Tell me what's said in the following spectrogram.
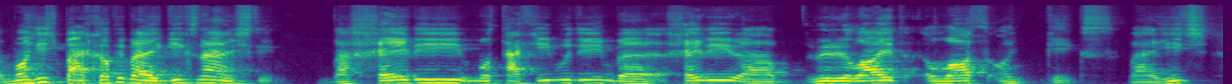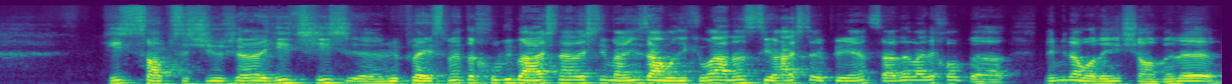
ما هیچ backup ی برای گیگز نداشتیم و خیلی متکی بودیم به خیلی we relied a lot on Giggs و هیچ هیچ substitution هیچ هیچ replacement خوبی براش نداشتیم و این زمانی که ما الان 38 تا appearance زده ولی خب نمی‌دونم حالا این شامل اه،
